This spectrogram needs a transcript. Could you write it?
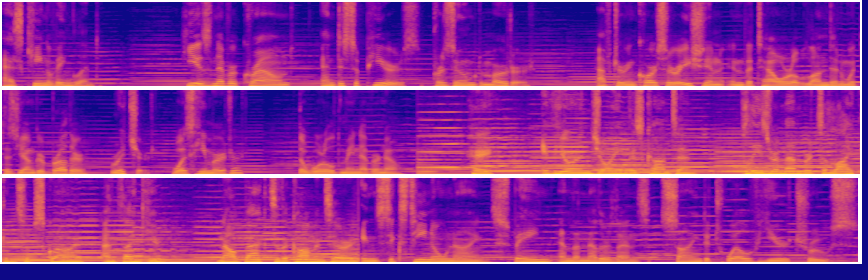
as King of England. He is never crowned and disappears, presumed murdered. After incarceration in the Tower of London with his younger brother, Richard, was he murdered? The world may never know. Hey, if you're enjoying this content, please remember to like and subscribe, and thank you. Now back to the commentary. In 1609, Spain and the Netherlands signed a 12-year truce.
